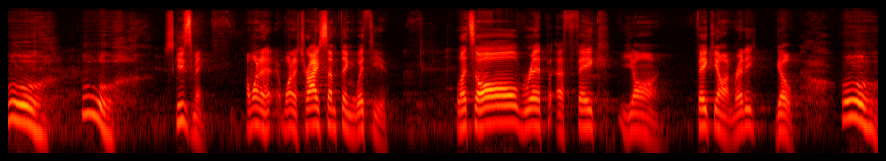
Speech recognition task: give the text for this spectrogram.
Ooh, ooh. Excuse me. I want to want to try something with you. Let's all rip a fake yawn. Fake yawn. Ready? Go. Oh.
